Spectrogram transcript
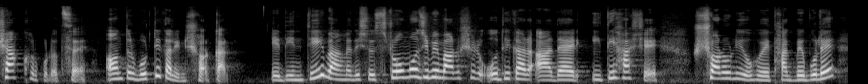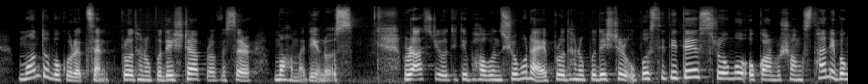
স্বাক্ষর করেছে অন্তর্বর্তীকালীন সরকার। এ দিনটি বাংলাদেশের শ্রমজীবী মানুষের অধিকার আদায়ের ইতিহাসে স্মরণীয় হয়ে থাকবে বলে মন্তব্য করেছেন প্রধান উপদেষ্টা প্রফেসর মোহাম্মদ ইউনুস। রাষ্ট্রীয় অতিথি ভবন যমুনায় প্রধান উপদেষ্টার উপস্থিতিতে শ্রম ও কর্মসংস্থান এবং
